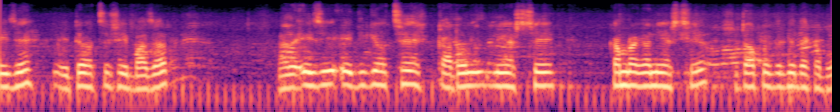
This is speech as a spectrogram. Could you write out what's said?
এই যে এটা হচ্ছে সেই বাজার। আর এই যে এইদিকে হচ্ছে কাটল নিয়ে আসছে কামরাঙ্গা নিয়ে আসছে সেটা আপনাদেরকে দেখাবো।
